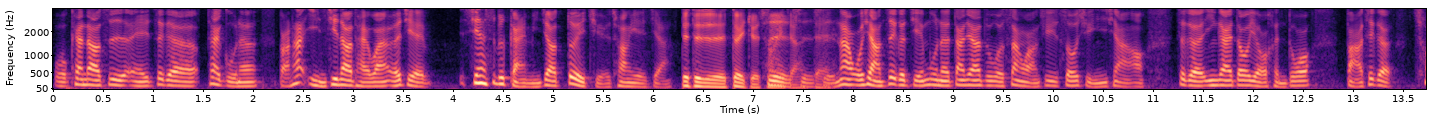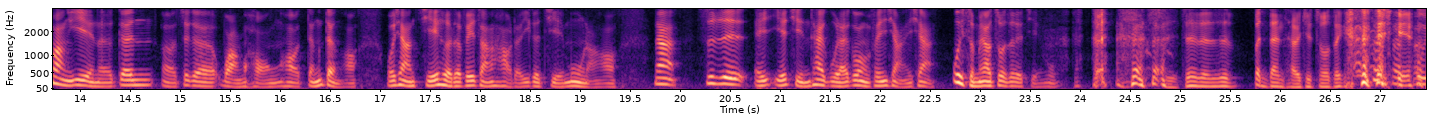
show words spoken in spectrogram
我看到是哎，这个太古呢，把它引进到台湾，而且现在是不是改名叫对决创业家？对对对对，对决创业家。是是是。那我想这个节目呢，大家如果上网去搜寻一下哦，这个应该都有很多把这个创业呢跟呃这个网红哈等等哦，我想结合的非常好的一个节目了哦。那是不是诶，也请太古来跟我们分享一下为什么要做这个节目？是真的是笨蛋才会去做这个节目，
